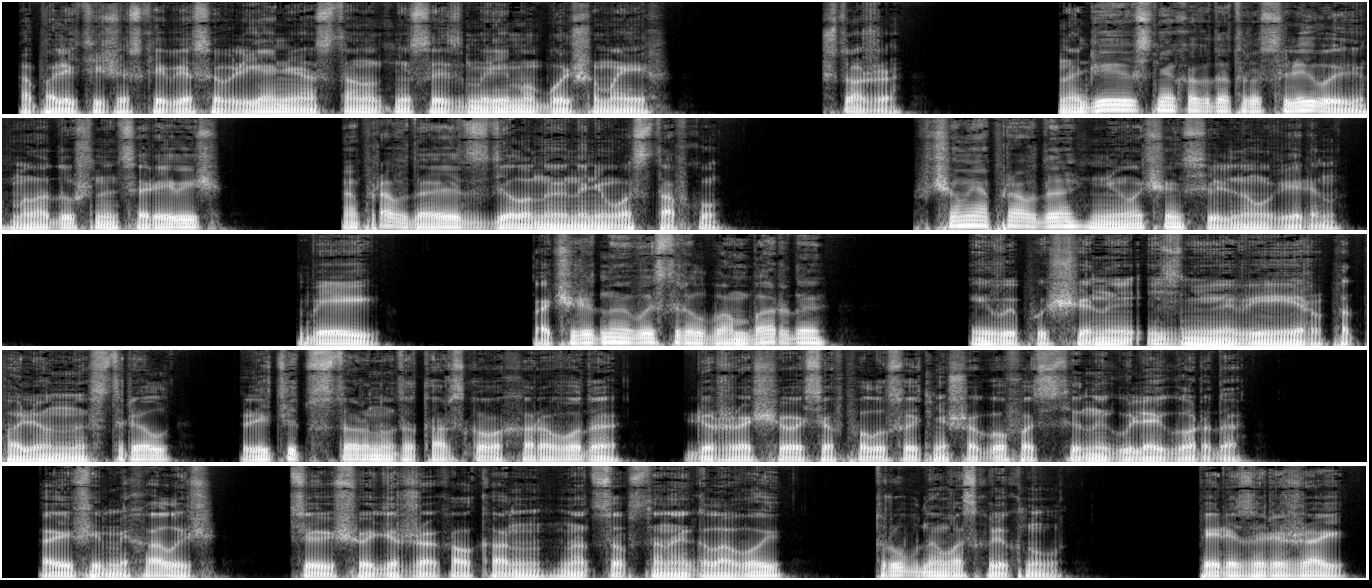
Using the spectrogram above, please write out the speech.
а политические вес и влияние станут несоизмеримо больше моих. Что же, надеюсь, некогда трусливый, малодушный царевич оправдает сделанную на него ставку. В чем я, правда, не очень сильно уверен. «Бей!» Очередной выстрел бомбарды и выпущенный из нее веер подпаленных стрел летит в сторону татарского хоровода, держащегося в полусотни шагов от стены гуляй города. А Ефим Михайлович, все еще держа колкан над собственной головой, трубно воскликнул. «Перезаряжай!»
